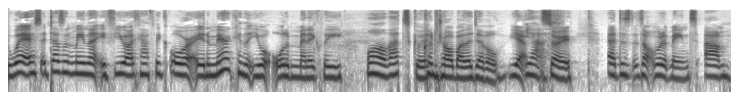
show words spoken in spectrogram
US, it doesn't mean that if you are Catholic or an American that you are automatically well, that's good. controlled by the devil. Yeah. Yeah. So that does, that's not what it means. Um,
